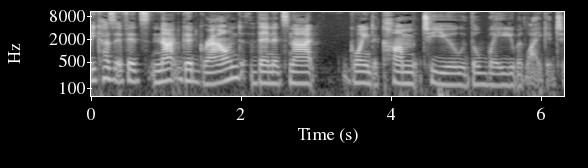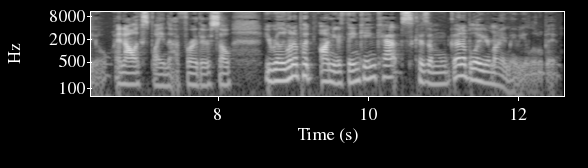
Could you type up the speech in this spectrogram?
Because if it's not good ground, then it's not going to come to you the way you would like it to. And I'll explain that further. So you really want to put on your thinking caps because I'm going to blow your mind maybe a little bit.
